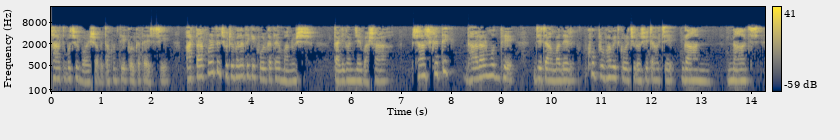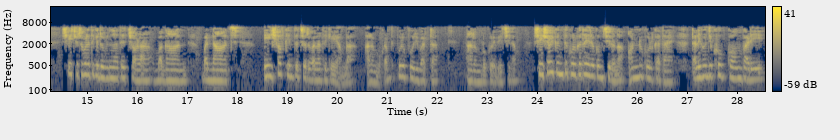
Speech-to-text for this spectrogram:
সাত বছর বয়স হবে তখন থেকে কলকাতায় এসেছি। আর তারপরে তো ছোটবেলা থেকে কলকাতায় মানুষ, টালিগঞ্জের বাসা। সাংস্কৃতিক ধারার মধ্যে যেটা আমাদের খুব প্রভাবিত করেছিল সেটা হচ্ছে গান, নাচ। সেই ছোটবেলা থেকে রবীন্দ্রনাথের চড়া বা গান বা নাচ এইসব কিন্তু ছোটবেলা থেকেই আমরা আরম্ভ করি। আমাদের পুরো পরিবারটা আরম্ভ করে দিয়েছিলাম। সেই সময় কিন্তু কলকাতায় এরকম ছিল না। অন্য কলকাতায়। টালিগঞ্জে খুব কম বাড়ি,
